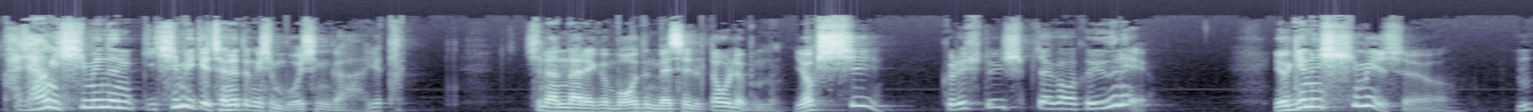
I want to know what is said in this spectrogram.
가장 힘 있는, 힘 있게 전했던 것이 무엇인가? 이게 탁, 지난 날의 그 모든 메시지를 떠올려 보면 역시 그리스도의 십자가와 그의 은혜예요. 여기는 힘이 있어요. 음?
